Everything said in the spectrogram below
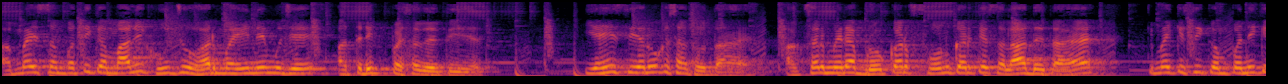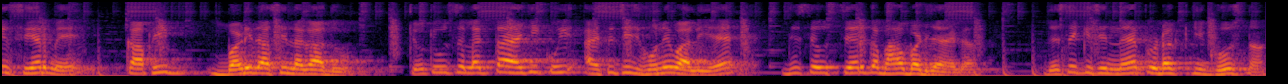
अब मैं इस संपत्ति का मालिक हूँ, जो हर महीने मुझे अतिरिक्त पैसा देती है। यही शेयरों के साथ होता है। अक्सर मेरा ब्रोकर फ़ोन करके सलाह देता है कि मैं किसी कंपनी के शेयर में काफ़ी बड़ी राशि लगा दूँ, क्योंकि उसे लगता है कि कोई ऐसी चीज़ होने वाली है जिससे उस शेयर का भाव बढ़ जाएगा। जैसे किसी नए प्रोडक्ट की घोषणा,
